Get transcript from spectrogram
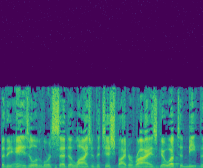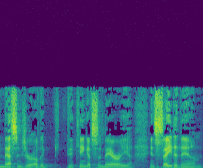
But the angel of the Lord said to Elijah the Tishbite, Arise, go up to meet the messenger of the the king of Samaria, and say to them,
